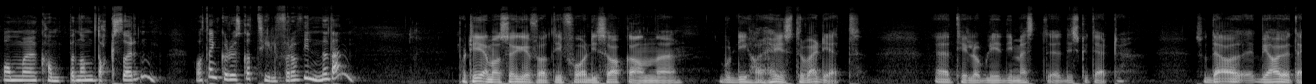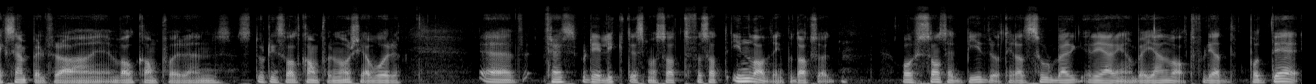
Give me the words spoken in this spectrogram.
om uh, kampen om dagsorden. Hva tenker du skal til for å vinne den? Partiet må sørge for at de får de sakene hvor de har høyest troverdighet Eh, til å bli de mest eh, diskuterte. Så er, Vi har jo et eksempel fra en, for en stortingsvalgkamp for noen år siden hvor eh, Fremskrittspartiet lyktes med å satt, få satt innvandring på dagsordenen. Og sånn sett bidro til at Solberg-regjeringa ble gjenvalgt. fordi at på det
